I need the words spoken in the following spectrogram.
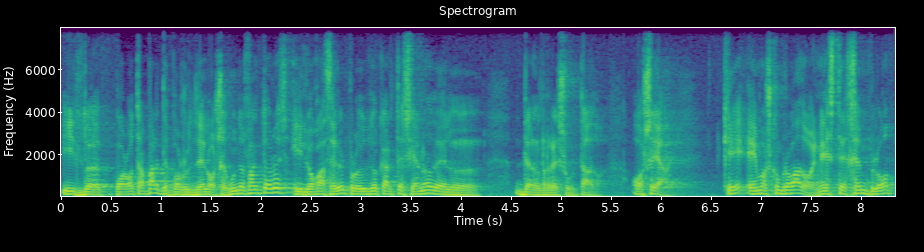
y por otra parte, por de los segundos factores y luego hacer el producto cartesiano del, resultado. O sea, que hemos comprobado en este ejemplo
